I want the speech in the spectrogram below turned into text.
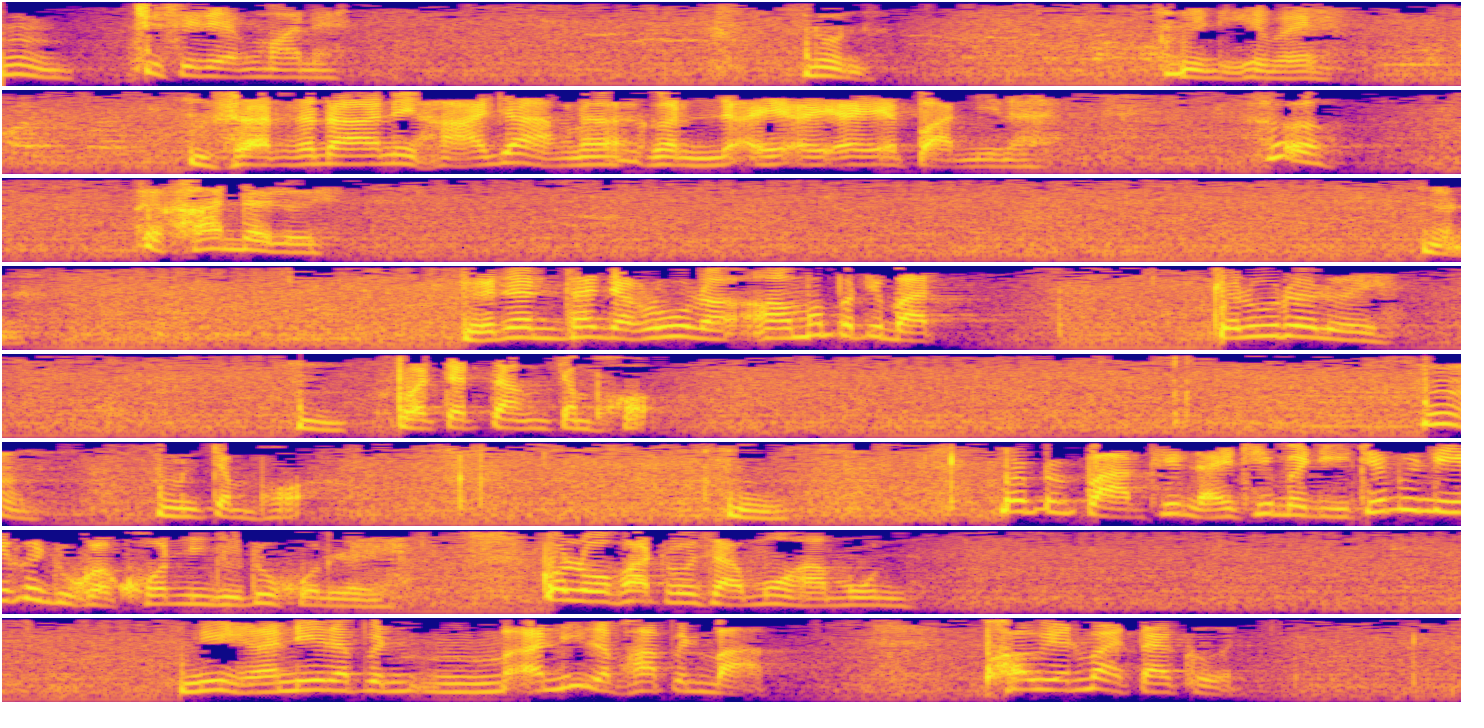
อืมที่แสดงมาเนี่ยนู่นนี่เห็นไหมศาสดานี่หายากนะกันไอไอไอไอป่านนี่นะเออค้านได้เลยนั่นเดี๋ยวนั้นถ้าอยากรู้ละเอามาปฏิบัติ จะรู้ได้เลยปัจจตังจำเพาะ อืม มันจำเพาะ อืมไมันเป็นปากที่ไหนที่ไม่ดี ที่ไม่ดีก็อยู่กับคนอยู่ทุกคนเลย ก็โลภะโทสะโมหามูล นี่ อันนี้แหละเป็น อันนี้แหละพาเป็นบาปพาเวียนว่ายตายเกิด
